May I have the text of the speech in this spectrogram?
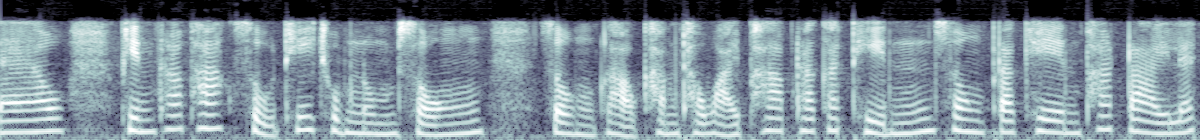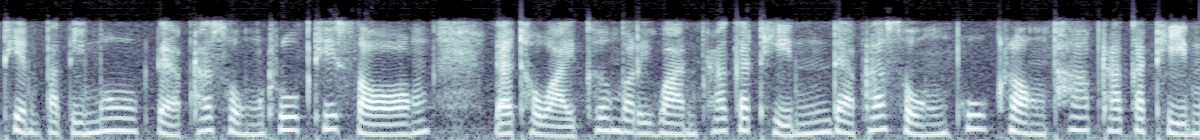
แล้ว ผินพระพักสู่ที่ชุมนุมสงฆ์ทรงกล่าวคำถวายผ้าพพระกฐิน ทรงประเคนผ้าไตรและเทียนปฏิโมกแด่พระสงฆ์รูปที่สองและถวายเครื่องบริวารพระกฐินแด่พระสงฆ์ผู้ครองผ้าพระกฐิน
